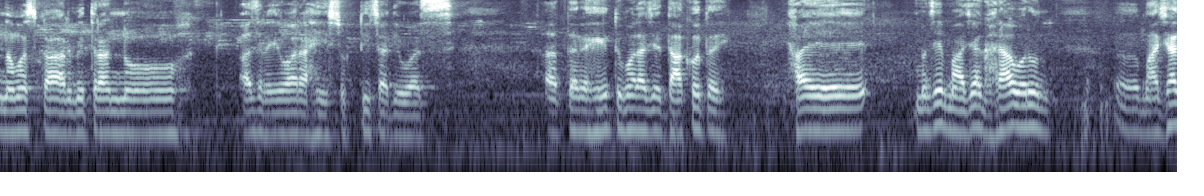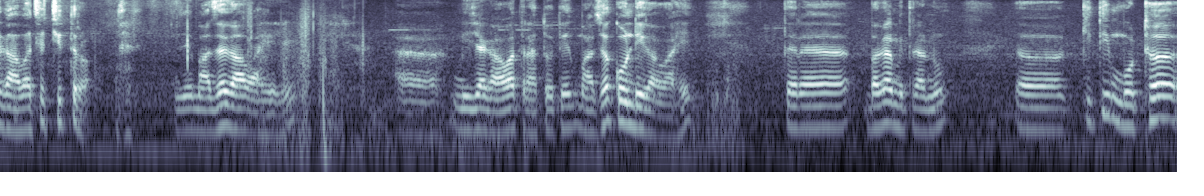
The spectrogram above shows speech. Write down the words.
नमस्कार मित्रांनो आज रविवार आहे सुट्टीचा दिवस. तर हे तुम्हाला जे दाखवतं आहे हा म्हणजे माझ्या घरावरून माझ्या गावाचं चित्र. म्हणजे माझं गाव आहे हे मी ज्या गावात राहतो ते माझं कोंडी गाव आहे. तर बघा मित्रांनो किती मोठं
